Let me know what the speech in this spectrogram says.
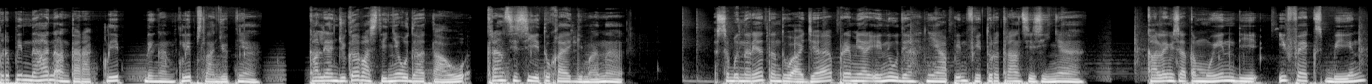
perpindahan antara klip dengan klip selanjutnya. Kalian juga pastinya udah tahu transisi itu kayak gimana. Sebenarnya tentu aja Premiere ini udah nyiapin fitur transisinya. Kalian bisa temuin di Effects Bin.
